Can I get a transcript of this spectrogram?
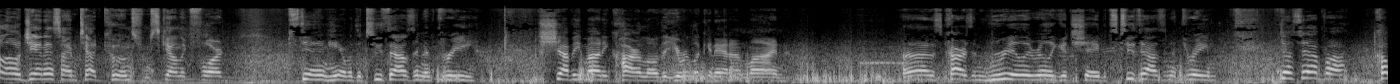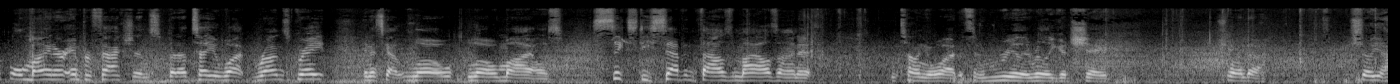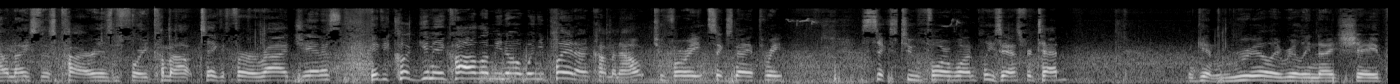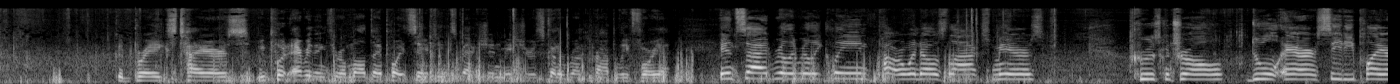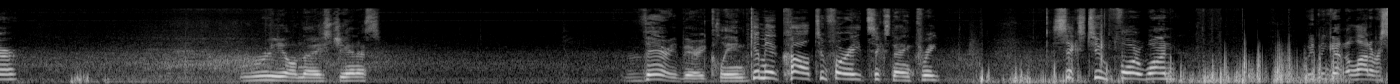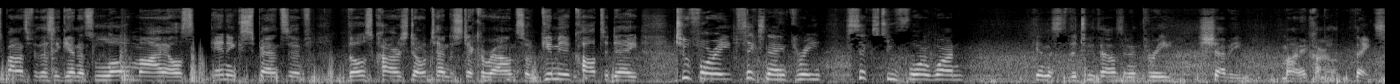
Hello, Janice. I'm Ted Coons from Skalnek Ford. I'm standing here with the 2003 Chevy Monte Carlo that you were looking at online. Uh, this car is in really, really good shape. It's 2003. It does have a couple minor imperfections, but I'll tell you what, runs great, and it's got low, low miles. 67,000 miles on it. I'm telling you what, it's in really, really good shape. Just wanted to show you how nice this car is before you come out. Take it for a ride Janice. If you could give me a call. Let me know when you plan on coming out. 248-693-6241 please ask for Ted. Again really really nice shape. Good brakes tires. We put everything through a multi-point safety inspection make sure it's going to run properly for you inside really really clean. Power windows locks mirrors cruise control dual air CD player Real nice, Janice. Very, very clean. Give me a call, 248-693-6241. We've been getting a lot of response for this. Again, it's low miles, inexpensive. Those cars don't tend to stick around. So give me a call today, 248-693-6241. Again, this is the 2003 Chevy Monte Carlo. Thanks.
